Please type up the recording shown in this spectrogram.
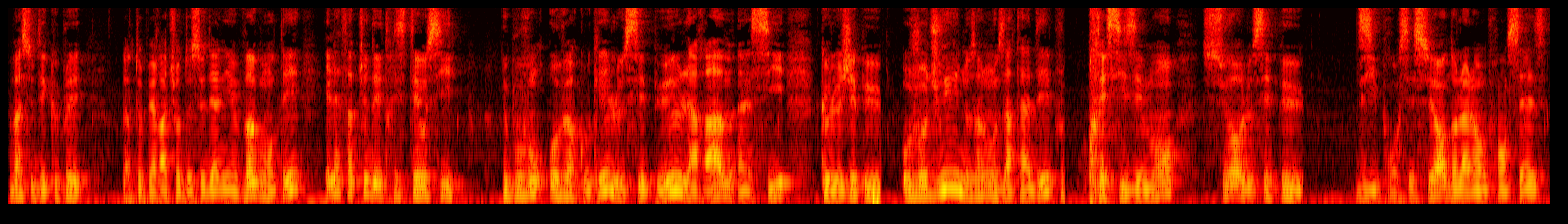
va se décupler, la température de ce dernier va augmenter et la facture d'électricité aussi nous pouvons overclocker le CPU, la RAM ainsi que le GPU. Aujourd'hui, nous allons nous attarder plus précisément sur le CPU. Dit processeur dans la langue française.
